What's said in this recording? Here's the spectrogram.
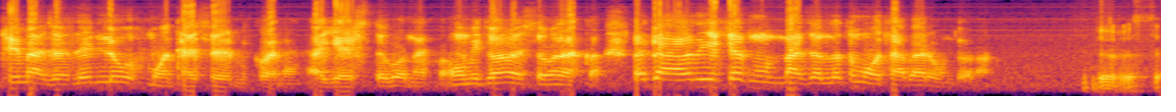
توی مجله لوح منتشر می‌کنه. اگر اشتباه نکنم. امیدوارم اشتباه نکنم. و در حال یکی از مجلات معتبر اون دوران. درسته.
